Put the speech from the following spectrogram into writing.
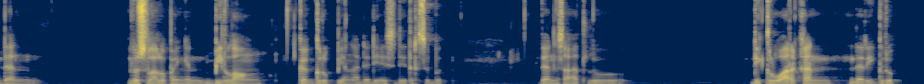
dan lu selalu pengen belong ke grup yang ada di SD tersebut. Dan saat lu dikeluarkan dari grup,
